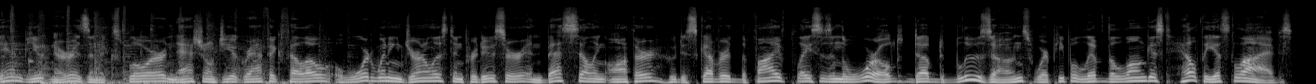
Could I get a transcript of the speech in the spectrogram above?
Dan Buettner is an explorer, National Geographic Fellow, award winning journalist and producer, and best selling author who discovered the five places in the world dubbed blue zones where people live the longest, healthiest lives.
